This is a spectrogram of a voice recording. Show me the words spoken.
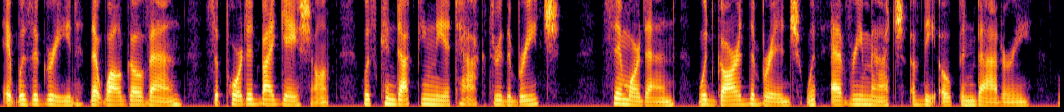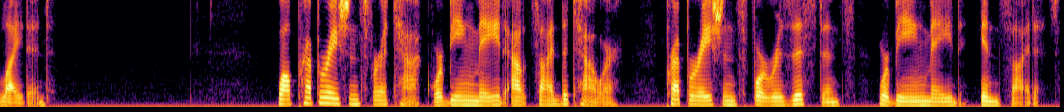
It was agreed that while Gauvain, supported by Guéchamp, was conducting the attack through the breach, Cimourdain would guard the bridge with every match of the open battery lighted. While preparations for attack were being made outside the tower, preparations for resistance were being made inside it.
